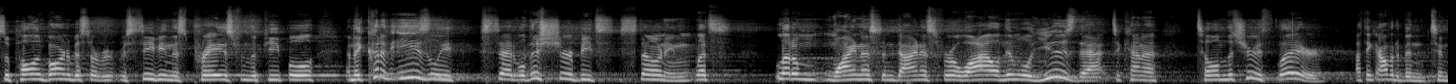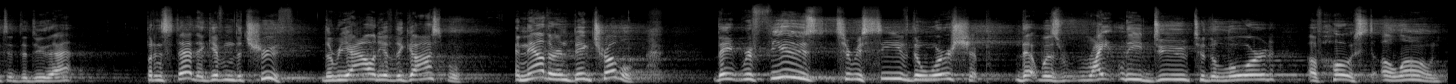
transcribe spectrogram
So Paul and Barnabas are re- receiving this praise from the people, and they could have easily said, Well, this sure beats stoning. Let's let them wine us and dine us for a while, and then we'll use that to kind of tell them the truth later. I think I would have been tempted to do that. But instead, they give them the truth, the reality of the gospel. And now they're in big trouble. They refuse to receive the worship that was rightly due to the Lord of hosts alone.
